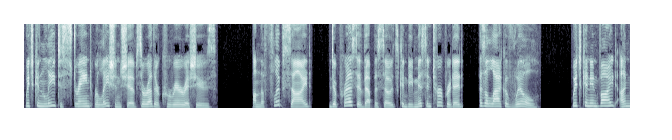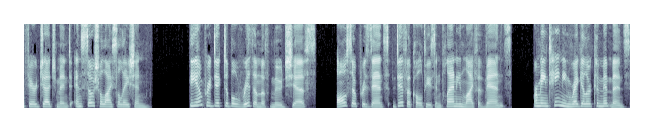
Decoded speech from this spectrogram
which can lead to strained relationships or other career issues. On the flip side, depressive episodes can be misinterpreted as a lack of will, which can invite unfair judgment and social isolation. The unpredictable rhythm of mood shifts also presents difficulties in planning life events or maintaining regular commitments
